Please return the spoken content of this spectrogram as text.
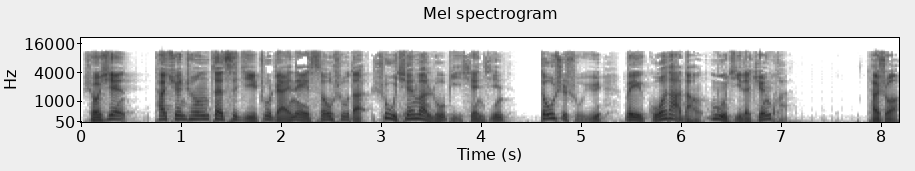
首先，他宣称在自己住宅内搜出的数千万卢比现金都是属于为国大党募集的捐款。他说：“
